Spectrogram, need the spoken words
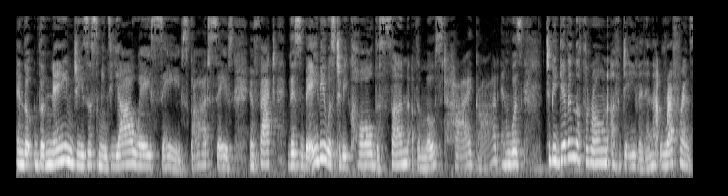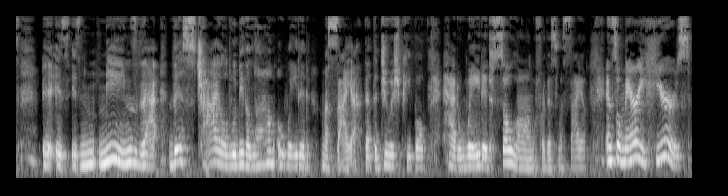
And the, the name Jesus means Yahweh saves. God saves. In fact, this baby was to be called the son of the most high God and was to be given the throne of David. And that reference is, is means that this child would be the long awaited Messiah, that the Jewish people had waited so long for this Messiah. And so Mary hears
